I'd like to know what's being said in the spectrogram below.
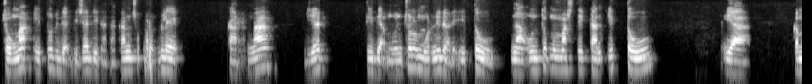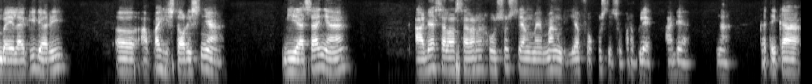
Cuma itu tidak bisa dikatakan super black karena dia tidak muncul murni dari itu. Nah, untuk memastikan itu ya kembali lagi dari eh, apa historisnya. Biasanya ada seller-seller khusus yang memang dia fokus di super black, ada. Nah, ketika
